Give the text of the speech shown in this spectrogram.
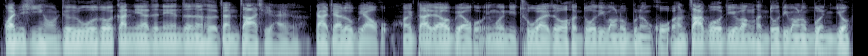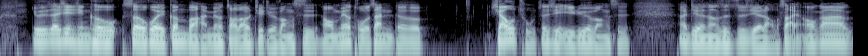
关系哦，就如果说干尼亚今天真的核战炸起来了，大家都不要火，大家都不要火，因为你出来之后很多地方都不能火，像炸过的地方很多地方都不能用，因为在现行科社会根本还没有找到解决方式，然后没有妥善的消除这些疑虑的方式，那基本上是直接老塞。我刚刚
